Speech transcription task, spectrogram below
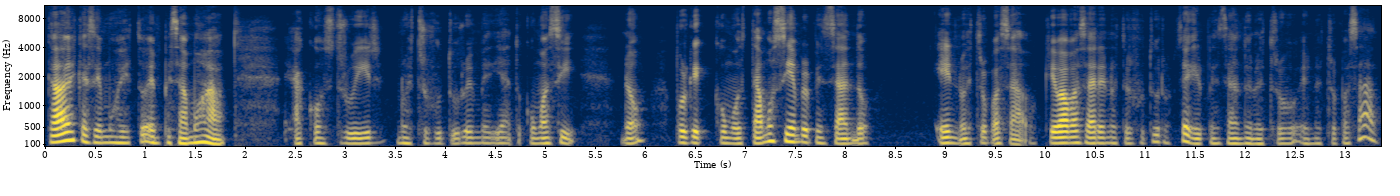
Cada vez que hacemos esto empezamos a, a construir nuestro futuro inmediato. ¿Cómo así? ¿No? Porque como estamos siempre pensando en nuestro pasado, ¿qué va a pasar en nuestro futuro? Seguir pensando en nuestro, en nuestro pasado.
